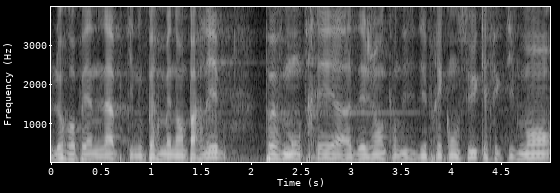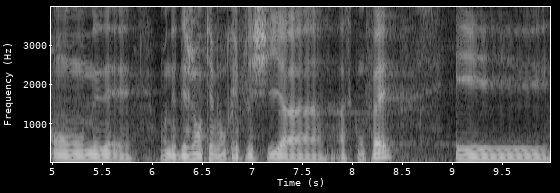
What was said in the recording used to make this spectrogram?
l'European Lab qui nous permet d'en parler, peuvent montrer à des gens qui ont des idées préconçues qu'effectivement, on est, des gens qui avons réfléchi à, ce qu'on fait et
